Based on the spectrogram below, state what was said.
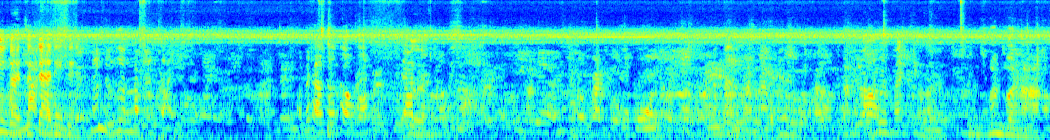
กินกันจะจ่ายดีสิมึงถึงเงินมาใส่เอาไปทำซอสๆมั้งจ้าหนาเบิดเราบ่เมนูเมนูนั้นก็คือสิเฮ็ดเบิดแล้วนาะบ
